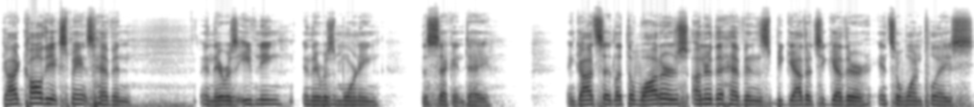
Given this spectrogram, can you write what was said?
God called the expanse heaven, and there was evening and there was morning the second day. And God said, Let the waters under the heavens be gathered together into one place,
